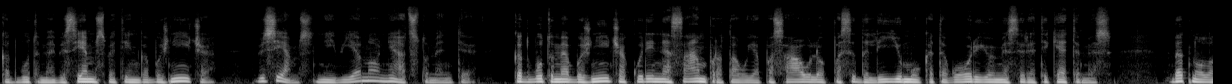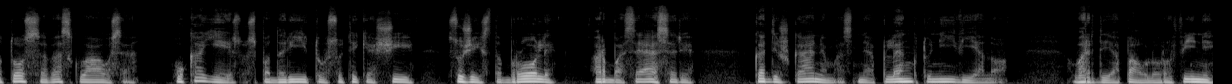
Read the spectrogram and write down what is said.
kad būtume visiems svetinga bažnyčia, visiems nei vieno neatstuminti, kad būtume bažnyčia, kuri nesamprotauja pasaulio pasidalyjimų kategorijomis ir etiketėmis, bet nuolatos savęs klausia, o ką Jėzus padarytų sutikę šį sužeistą brolį arba seserį, kad išganimas neaplenktų nei vieno, vardėja Paulo Rofinį,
